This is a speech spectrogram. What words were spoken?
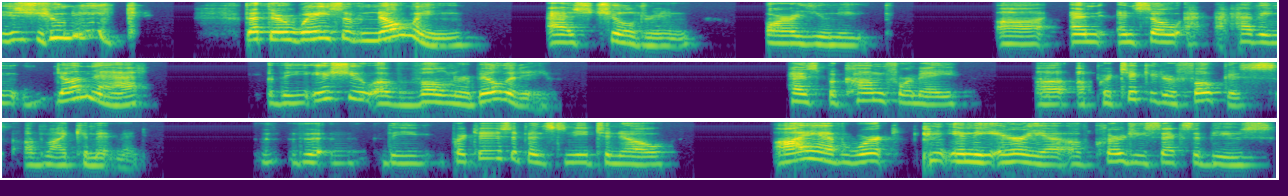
is unique, that their ways of knowing as children are unique. Uh, and, and so having done that, the issue of vulnerability has become for me uh, a particular focus of my commitment. The, the participants need to know I have worked in the area of clergy sex abuse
